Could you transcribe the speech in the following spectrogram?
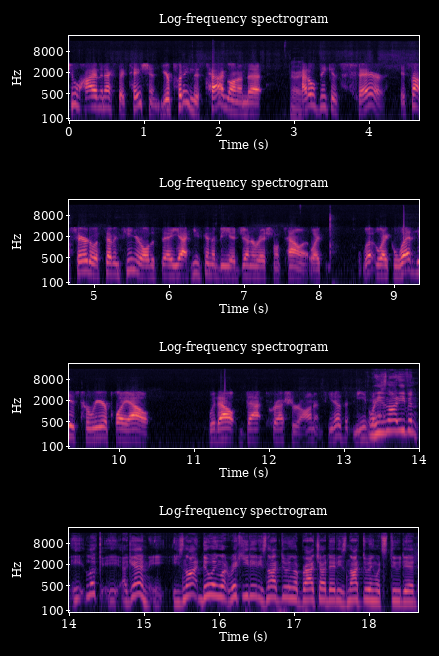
too high of an expectation. You're putting this tag on him that right. I don't think is fair. It's not fair to a 17 year old to say, yeah, he's going to be a generational talent. Like, let, like let his career play out without that pressure on him. He doesn't need Well, that. he's not even. He, look he, again. He, he's not doing what Ricky did. He's not doing what Bradshaw did. He's not doing what Stu did.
